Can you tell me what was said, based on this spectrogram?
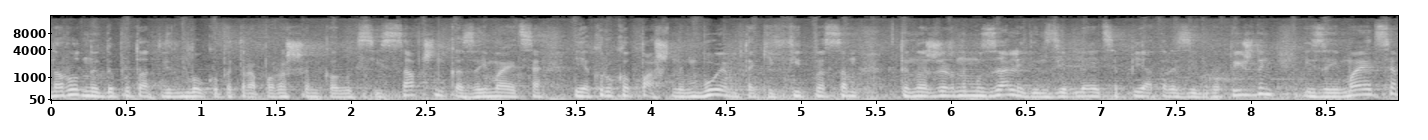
Народний депутат від блоку Петра Порошенка Олексій Савченка займається як рукопашним боєм, так і фітнесом. В тренажерному залі він з'являється 5 разів на тиждень і займається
